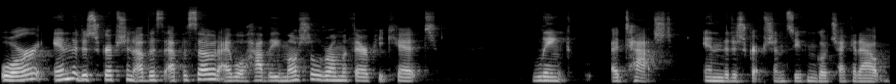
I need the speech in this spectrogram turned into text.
or in the description of this episode, I will have the emotional aromatherapy kit link attached in the description so you can go check it out.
